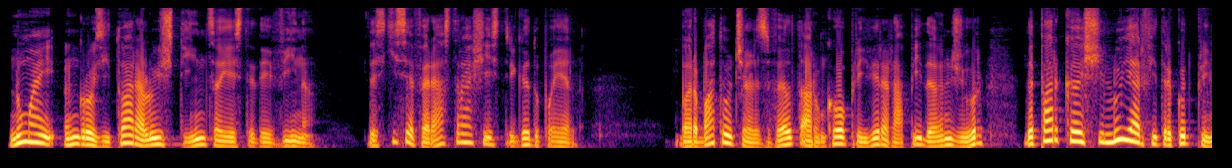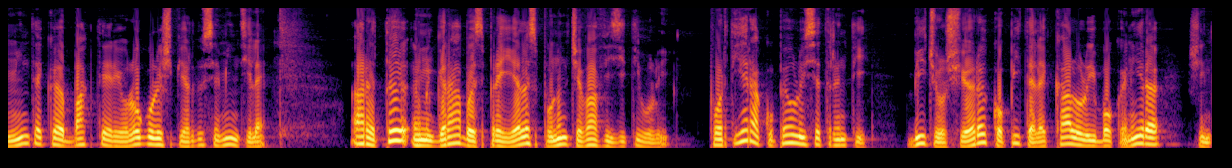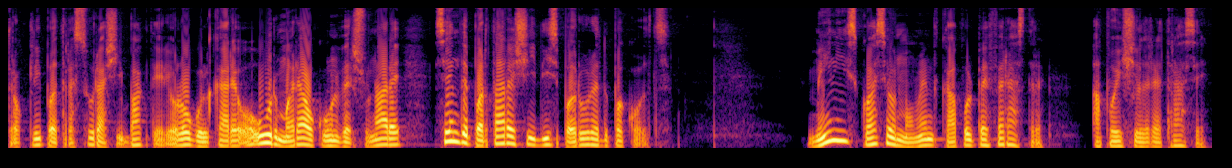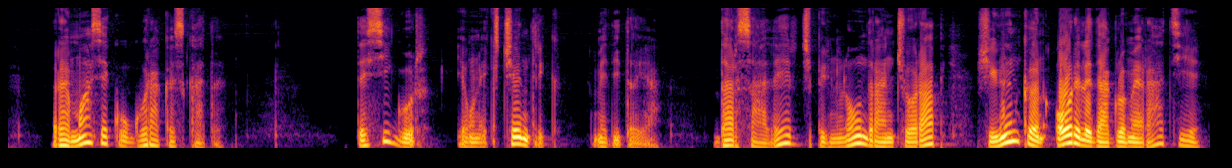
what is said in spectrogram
Numai îngrozitoarea lui știință este de vină. Deschise fereastra și îi strigă după el. Bărbatul cel zvelt aruncă o privire rapidă în jur de parcă și lui ar fi trecut prin minte că bacteriologul își pierduse mințile. Arătă în grabă spre el spunând ceva vizitiului. Portiera cupeului se trânti. Biciul șioră, copitele calului bocăniră și într-o clipă trăsura și bacteriologul care o urmăreau cu înverșunare se îndepărtară și dispărură după colț. Mini scoase un moment capul pe fereastră, apoi și-l retrase. Rămase cu gura căscată. Desigur, e un excentric, medită ea, dar să alergi prin Londra în ciorapi și încă în orele de aglomerație?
